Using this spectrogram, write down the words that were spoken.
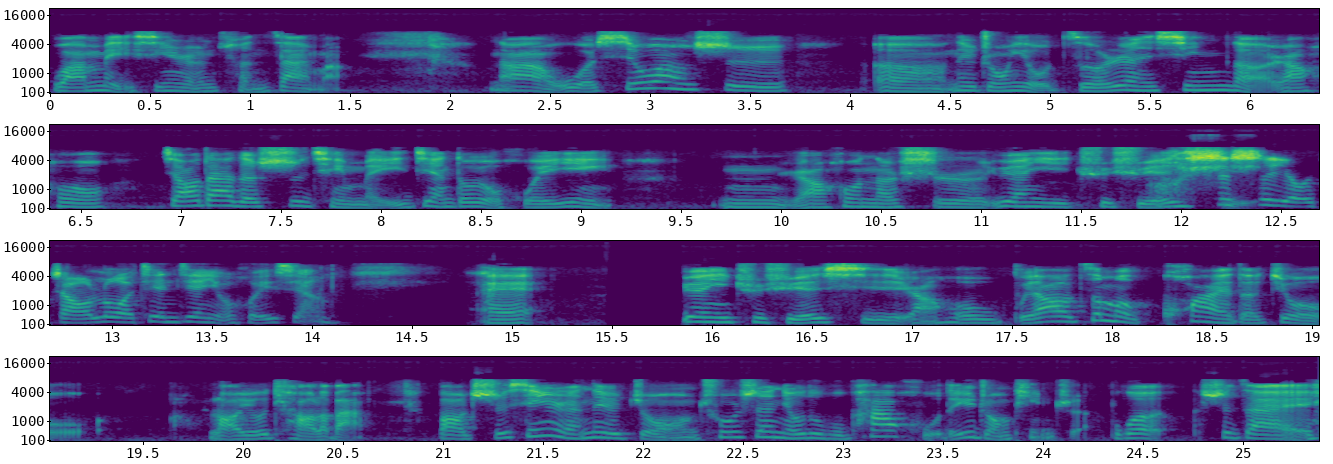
完美新人存在嘛。那我希望是，呃，那种有责任心的，然后交代的事情每一件都有回应，嗯，然后呢是愿意去学习，事事有着落，件件有回响，哎，愿意去学习，然后不要这么快的就老油条了吧，保持新人那种初生牛犊不怕虎的一种品质，不过是在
